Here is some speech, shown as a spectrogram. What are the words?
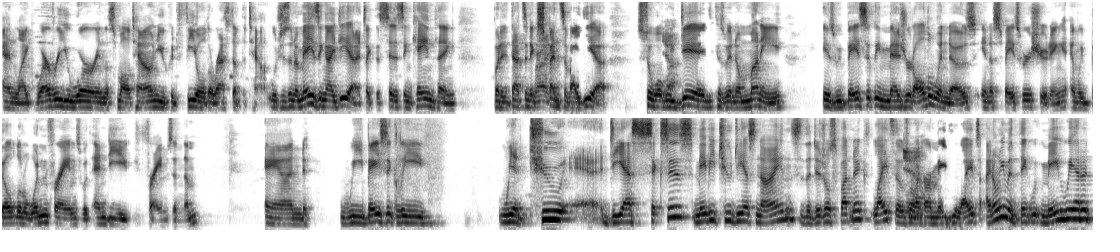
and like wherever you were in the small town, you could feel the rest of the town, which is an amazing idea. It's like the Citizen Kane thing, but it, that's an expensive right. idea. So what yeah. we did because we had no money is we basically measured all the windows in a space we were shooting and we built little wooden frames with ND frames in them. And we basically we had two uh, DS6s, maybe two DS9s, the digital Sputnik lights. Those yeah. were like our major lights. I don't even think we, maybe we had a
